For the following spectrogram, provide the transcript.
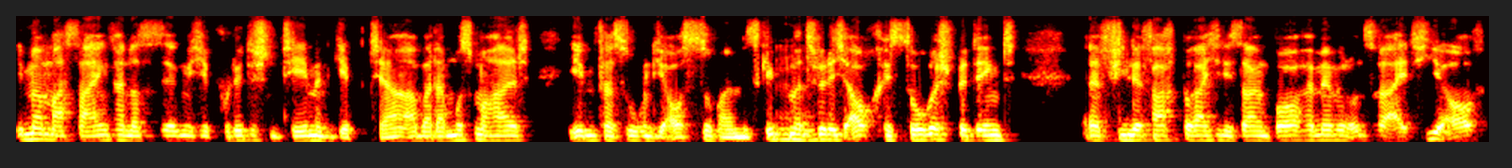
immer mal sein kann, dass es irgendwelche politischen Themen gibt. Ja, aber da muss man halt eben versuchen, die auszuräumen. Es gibt mhm. natürlich auch historisch bedingt äh, viele Fachbereiche, die sagen, boah, hör mir mit unserer IT auf.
